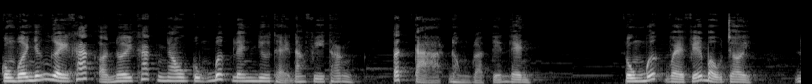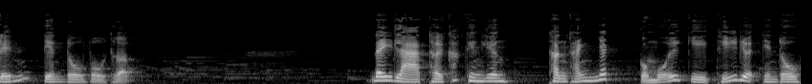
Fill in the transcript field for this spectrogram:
Cùng với những người khác ở nơi khác nhau cũng bước lên như thể đang phi thăng, tất cả đồng loạt tiến lên. Cùng bước về phía bầu trời, đến tiên đô vô thượng. Đây là thời khắc thiêng liêng, thần thánh nhất của mỗi kỳ thí luyện tiên đô.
